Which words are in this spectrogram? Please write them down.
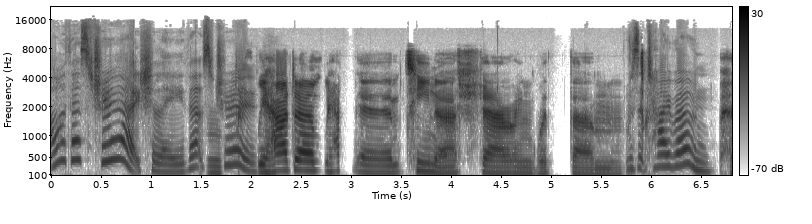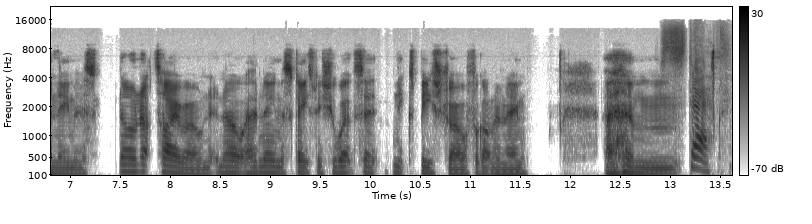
Oh, that's true. Actually, that's mm. true. We had um we had um Tina sharing with um. Was it Tyrone? Her name is no, not Tyrone. No, her name escapes me. She works at Nick's Bistro. I've forgotten her name. Um, Steph.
